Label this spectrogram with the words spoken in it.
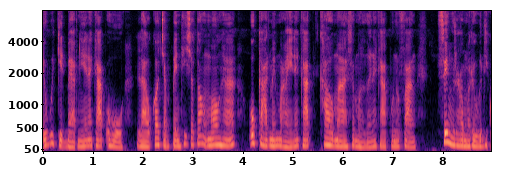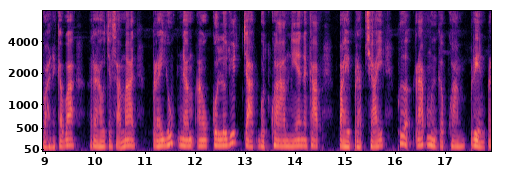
ยุควิกฤตแบบนี้นะครับ โอ้โห เราก็จำเป็นที่จะต้องมองหา โอกาสใหม่ๆนะครับ เข้ามาเสมอนะครับคุณผู้ฟัง ซึ่งเรามาดูดีกว่านะครับว่า เราจะสามารถประยุกต์นำเอากลยุทธ์จากบทความนี้นะครับ ไปปรับใช้เพื่อรับมือกับความเปลี่ยนแปล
